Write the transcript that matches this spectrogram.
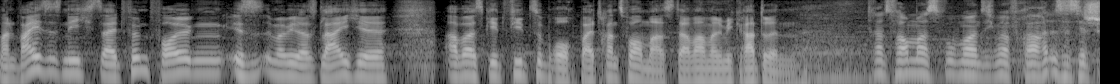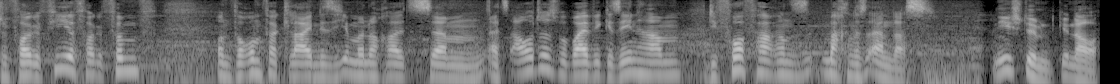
man weiß es nicht. Seit fünf Folgen ist es immer wieder das Gleiche, aber es geht viel zu Bruch. Bei Transformers, da waren wir nämlich gerade drin. Transformers, wo man sich mal fragt, ist es jetzt schon Folge 4, Folge 5 und warum verkleiden die sich immer noch als, ähm, als Autos? Wobei wir gesehen haben, die Vorfahren machen das anders. Nee, stimmt, genau.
